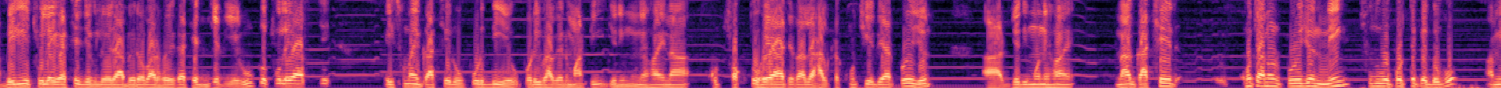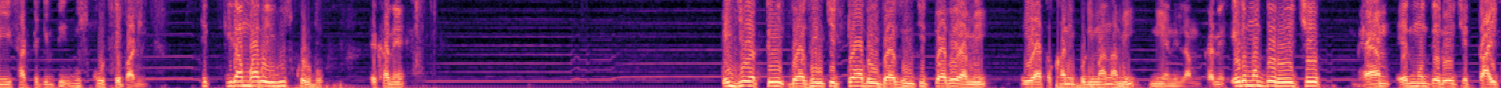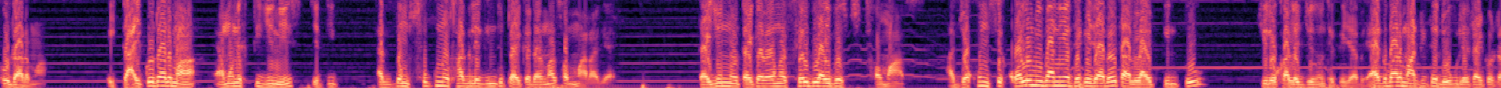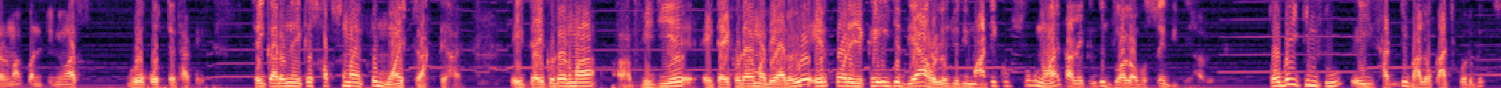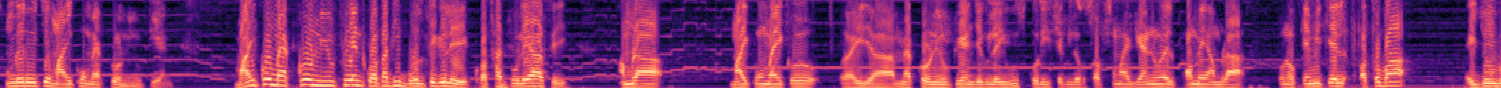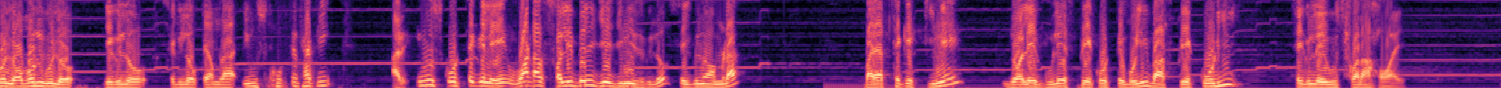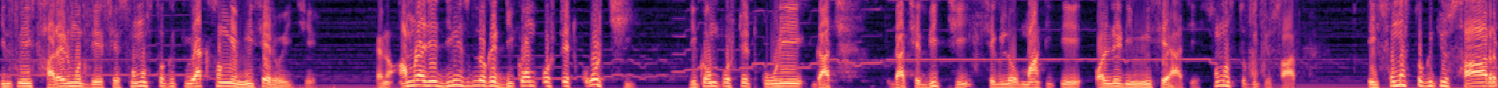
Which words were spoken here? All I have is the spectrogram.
বেরিয়ে চলে গেছে, যেগুলো যা বেরোবার হয়ে গেছে, নিচে দিয়ে রুটও চলে আসছে। এই সময় গাছের উপর দিয়ে, উপরিভাগের মাটি যদি মনে হয় না খুব শক্ত হয়ে আছে, তাহলে হালকা খুঁচিয়ে দেওয়ার প্রয়োজন। আর যদি মনে হয় না, গাছের খোঁচানোর প্রয়োজন নেই, শুধু ওপর থেকে দেবো। আমি এই সারটা কিন্তু ইউজ করতে পারি। ঠিক কিরম ভাবে ইউজ করব? এখানে এই যে একটি দশ ইঞ্চির টব, এই দশ ইঞ্চির টবে আমি এই এতখানি পরিমাণ আমি নিয়ে নিলাম। কারণ এর মধ্যে রয়েছে ভ্যাম, এর মধ্যে রয়েছে টাইকোডার্মা এই টাইকোডার্মা এমন একটি জিনিস যেটি একদম শুকনো থাকলে কিন্তু টাইকোডার্মা সব মারা যায়। তাই জন্য টাইকোডার্মা সেলফ লাইফ হচ্ছে ছ মাস। আর যখন সে কলোনি বানিয়ে থেকে যাবে, তার লাইফ কিন্তু চিরকালের জন্য থেকে যাবে। একবার মাটিতে ঢুকলে টাইকোডার্মা কন্টিনিউয়াস গ্রো করতে থাকে। সেই কারণে একে সবসময় একটু ময়েস্ট রাখতে হয়। এই টাইকোডার্মা ভিজিয়ে এই টাইকোডার্মা দেওয়া হলো এরপরে একে এই যে দেওয়া হলো, যদি মাটি খুব শুকনো হয়, তাহলে কিন্তু জল অবশ্যই দিতে হবে। তবেই কিন্তু এই সারটি ভালো কাজ করবে। সঙ্গে রয়েছে micro macro nutrient micro macro nutrient কথাটি বলতে গেলে কথা চলে আসে। আমরা মাইক্রো মাইক্রো এই ম্যাক্রো নিউট্রিয়েন্ট যেগুলো ইউজ করি, সেগুলো সবসময় গ্র্যানুয়েল ফর্মে আমরা কোনো কেমিক্যাল অথবা এই জৈব লবণগুলো যেগুলো, সেগুলোকে আমরা ইউজ করতে থাকি। আর ইউজ করতে গেলে ওয়াটার সলিবেল যে জিনিসগুলো সেইগুলো আমরা বাজার থেকে কিনে জলে গুলে স্প্রে করতে বলি বা স্প্রে করি, সেগুলো ইউজ করা হয়। কিন্তু এই সারের মধ্যে সে সমস্ত কিছু একসঙ্গে মিশে রয়েছে। কেন? আমরা যে জিনিসগুলোকে ডিকম্পোস্টেড করছি ডিকম্পোস্টেড করে গাছ, গাছে দিচ্ছি, সেগুলো মাটিতে অলরেডি মিশে আছে, সমস্ত কিছু সার। এই সমস্ত কিছু সার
